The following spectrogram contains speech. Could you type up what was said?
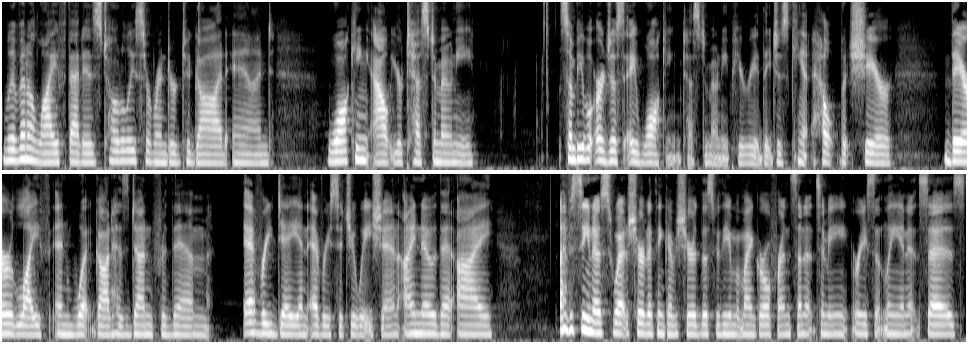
living a life that is totally surrendered to God and walking out your testimony. Some people are just a walking testimony, period. They just can't help but share their life and what God has done for them every day in every situation. I know that I I've seen a sweatshirt. I think I've shared this with you, but my girlfriend sent it to me recently and it says,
